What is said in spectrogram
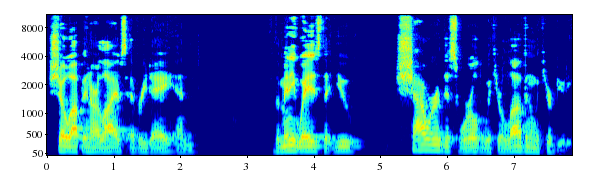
show up in our lives every day and the many ways that you shower this world with your love and with your beauty.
